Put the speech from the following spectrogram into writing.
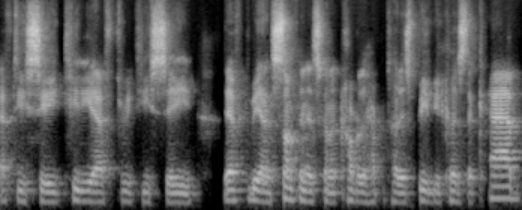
FTC, TDF 3TC. They have to be on something that's going to cover the hepatitis B because the CAB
